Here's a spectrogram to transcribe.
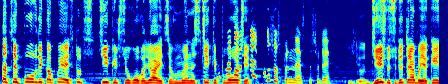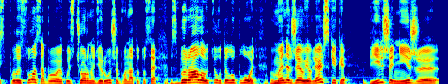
Та це повний капець. Тут стільки всього валяється, в мене стільки плоті. Принести сюди. Й- Дійсно, сюди треба якийсь пилисос або якусь чорну діру, щоб вона тут усе збирала оцю гнилу плоть. В мене вже уявляєш скільки? Більше, ніж е,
